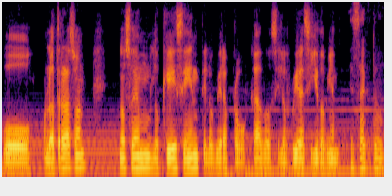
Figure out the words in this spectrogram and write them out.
O, la otra razón, no sabemos lo que ese ente lo hubiera provocado si lo hubiera seguido viendo. Exacto.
